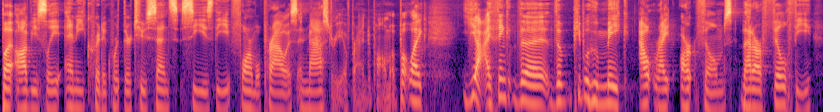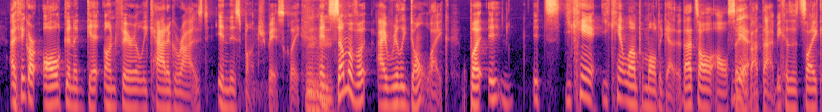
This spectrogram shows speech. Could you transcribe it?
But obviously, any critic worth their two cents sees the formal prowess and mastery of Brian De Palma. But like, yeah, I think the the people who make outright art films that are filthy. I think are all gonna get unfairly categorized in this bunch, basically, mm-hmm. and some of it I really don't like, but it it's you can't you can't lump them all together. That's all I'll say Yeah. about that because it's like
